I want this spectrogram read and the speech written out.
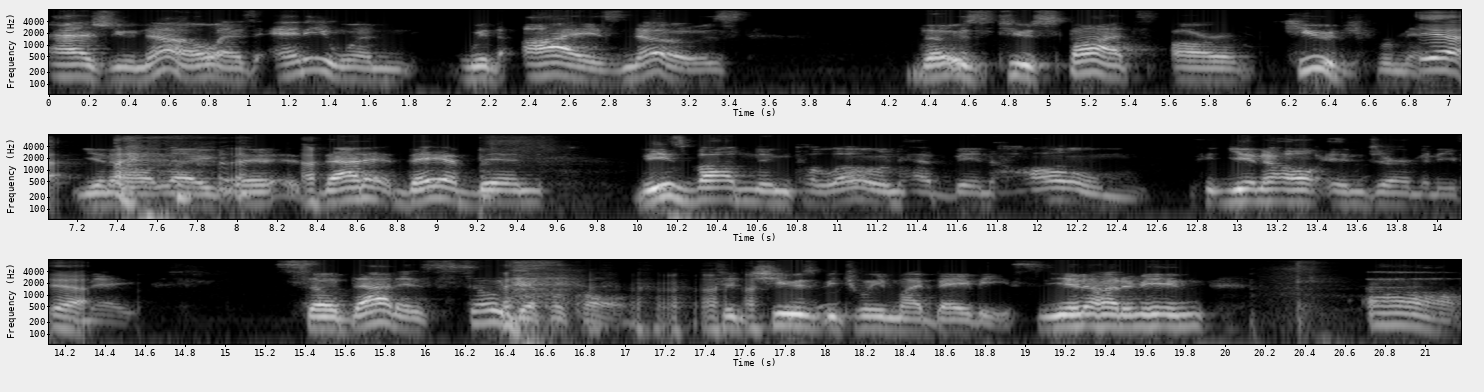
as you know, as anyone with eyes knows, those two spots are huge for me. Yeah. You know, like that they have been Wiesbaden and Cologne have been home, you know, in Germany for yeah. me. So that is so difficult to choose between my babies. You know what I mean? Oh.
